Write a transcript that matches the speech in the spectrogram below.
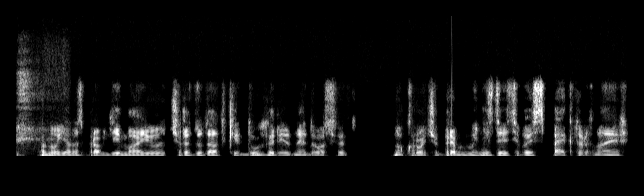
Ну я насправді маю через додатки дуже різний досвід. Ну, коротше, прям мені здається, весь спектр, знаєш,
